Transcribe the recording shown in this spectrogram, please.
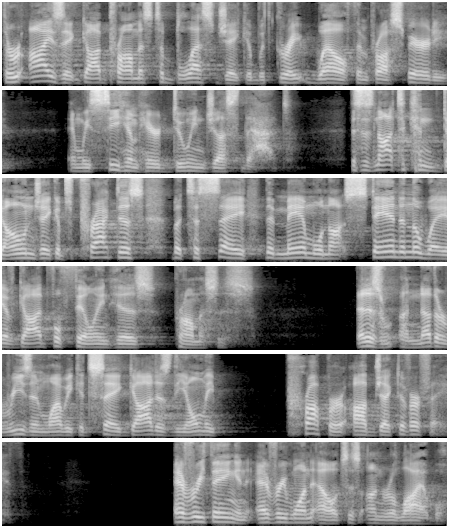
Through Isaac, God promised to bless Jacob with great wealth and prosperity. And we see him here doing just that. This is not to condone Jacob's practice, but to say that man will not stand in the way of God fulfilling his promises. That is another reason why we could say God is the only proper object of our faith. Everything and everyone else is unreliable.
